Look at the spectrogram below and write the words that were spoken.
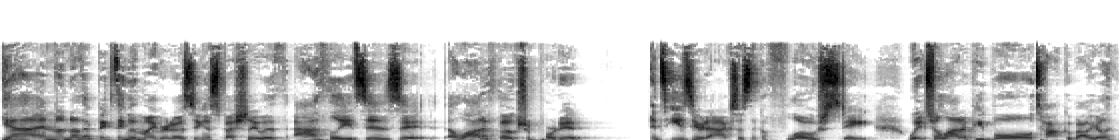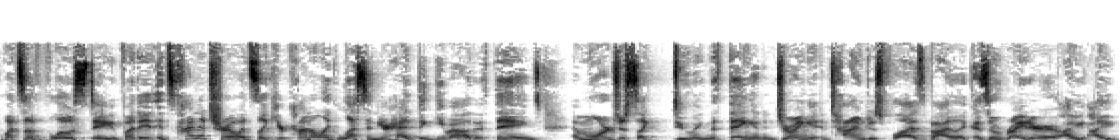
Yeah, and another big thing with microdosing, especially with athletes, is it, a lot of folks reported it's easier to access like a flow state, which a lot of people talk about. You're like, what's a flow state? But it, it's kind of true. It's like you're kind of like less in your head thinking about other things and more just like doing the thing and enjoying it. And time just flies by. Like as a writer, I, I,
